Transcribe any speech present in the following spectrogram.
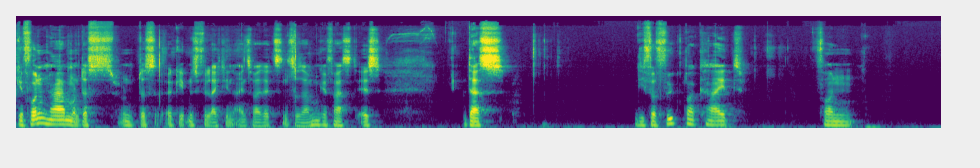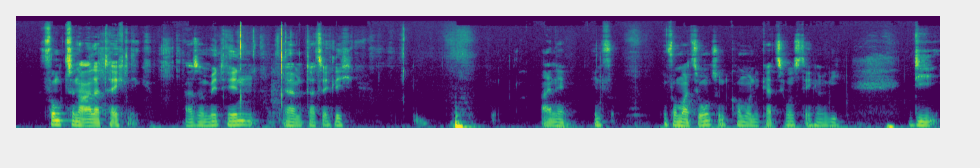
gefunden haben, und das, und das Ergebnis vielleicht in ein, zwei Sätzen zusammengefasst, ist, dass die Verfügbarkeit von funktionaler Technik, also mithin ähm, tatsächlich eine Inf Informations- und Kommunikationstechnologie, die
